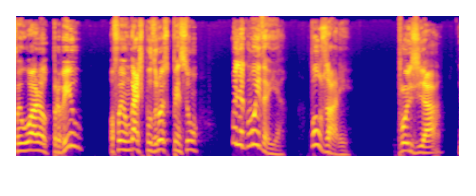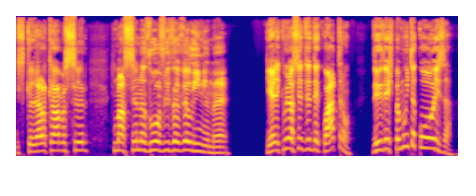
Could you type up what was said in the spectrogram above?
foi o Orwell que previu? Ou foi um gajo poderoso que pensou: olha que boa ideia, vou usar. eh?" Pois já, e se calhar acaba a ser como a cena do ovo e da galinha, não é? E olha que 1984 deu ideias para muita coisa.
